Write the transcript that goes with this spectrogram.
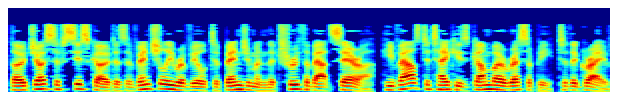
Though Joseph Sisko does eventually reveal to Benjamin the truth about Sarah, he vows to take his gumbo recipe to the grave.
